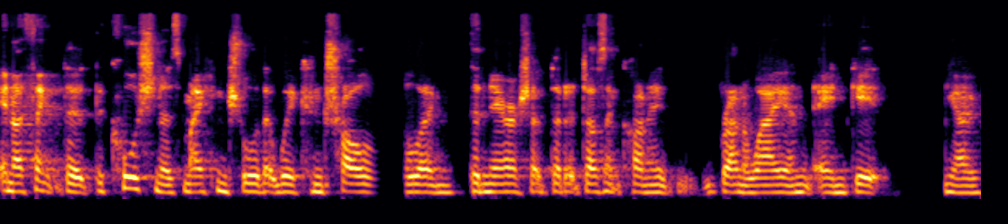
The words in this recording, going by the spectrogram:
And I think the the caution is making sure that we're controlling the narrative, that it doesn't kind of run away and and get you know,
